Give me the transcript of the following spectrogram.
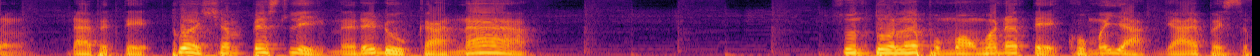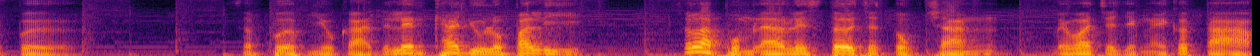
งได้ไปเตะถ้วยแชมเปี้ยนส์ลีกในฤดูกาลหน้า ส่วนตัวแล้วผมมองว่านักเตะคงไม่อยากย้ายไปสเปอร์ สเปอร์มีโอกาสได้เล่นแค่ยูโรปาลีก สำหรับผมแล้วเลสเตอร์จะตกชั้น ไม่ว่าจะยังไงก็ตาม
